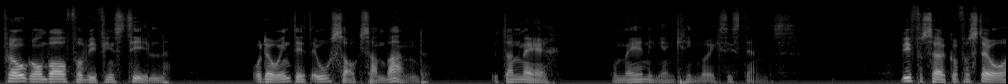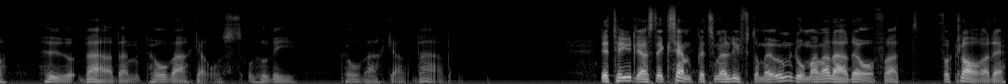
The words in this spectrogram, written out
Frågor om varför vi finns till och då inte ett orsakssamband utan mer om meningen kring vår existens. Vi försöker förstå hur världen påverkar oss och hur vi påverkar världen. Det tydligaste exemplet som jag lyfter med ungdomarna där då för att förklara det,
